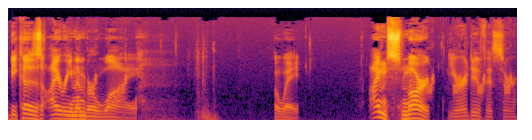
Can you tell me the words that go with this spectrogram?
Because I remember why. Oh, wait. I'm smart! You're a doofus, sir.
